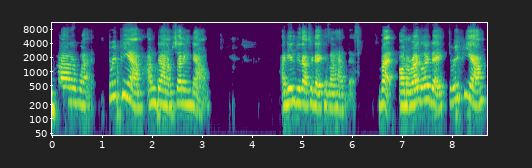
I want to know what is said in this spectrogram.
No matter what. 3 p.m. I'm done. I'm shutting down. I didn't do that today because I had this. But on a regular day, 3 p.m.,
